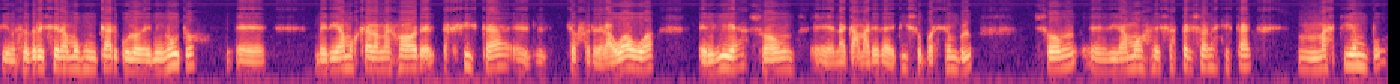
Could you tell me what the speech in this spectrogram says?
si nosotros hiciéramos un cálculo de minutos, veríamos que a lo mejor el taxista, el chofer de la guagua, el guía, son la camarera de piso, por ejemplo, son, digamos, esas personas que están más tiempo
